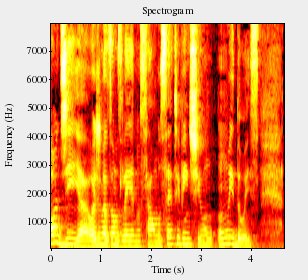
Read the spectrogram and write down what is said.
Bom dia! Hoje nós vamos ler no Salmo 121, 1 e 2.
